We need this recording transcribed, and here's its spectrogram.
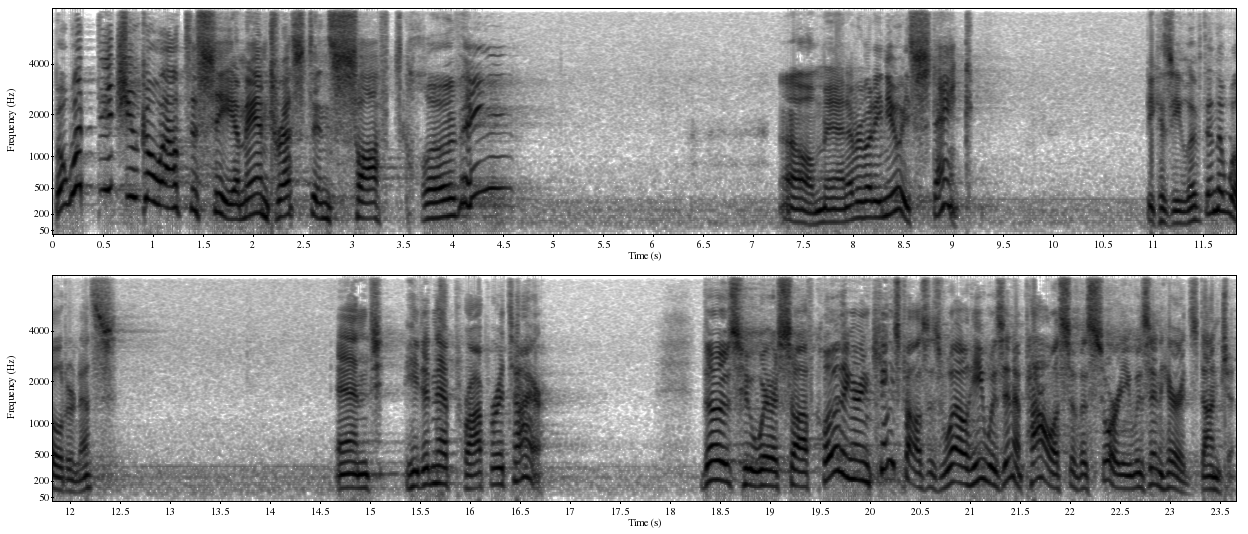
But what did you go out to see? A man dressed in soft clothing? Oh man, everybody knew he stank because he lived in the wilderness and he didn't have proper attire. Those who wear soft clothing are in king's palaces. Well, he was in a palace of a sort, he was in Herod's dungeon.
